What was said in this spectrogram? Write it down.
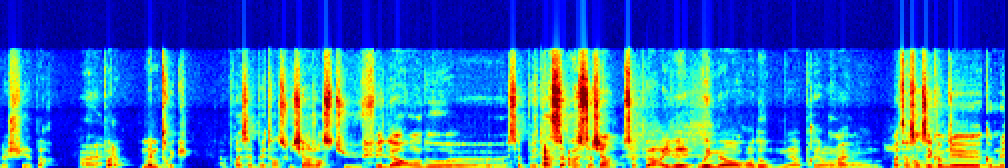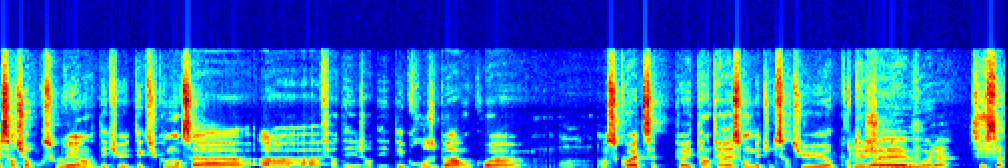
la cheville à part. Ouais. Voilà, même truc. Après, ça peut être un soutien. Genre, si tu fais de la rando, euh, ça peut être Ah, un, ça, un ah, ça, soutien. ça peut arriver. Oui, mais en rando. Mais après, en, Ouais. en- Bah, De toute façon, c'est comme les, comme les ceintures pour soulever. hein. Dès, que, dès que tu commences à, à, à faire des, genre des, des grosses barres ou quoi, euh, en, en squat, ça peut être intéressant de mettre une ceinture, protège Ouais, voilà, c'est ça.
